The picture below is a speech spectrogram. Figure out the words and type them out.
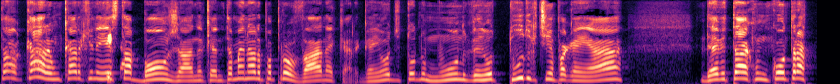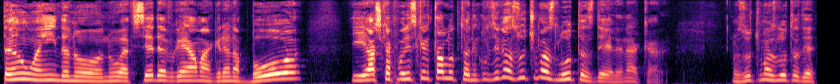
tá, cara, um cara que nem esse tá bom já, né? Não tem mais nada pra provar, né, cara? Ganhou de todo mundo, ganhou tudo que tinha pra ganhar. Deve estar tá com um contratão ainda no, no UFC, deve ganhar uma grana boa. E acho que é por isso que ele tá lutando. Inclusive as últimas lutas dele, né, cara? As últimas lutas dele.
